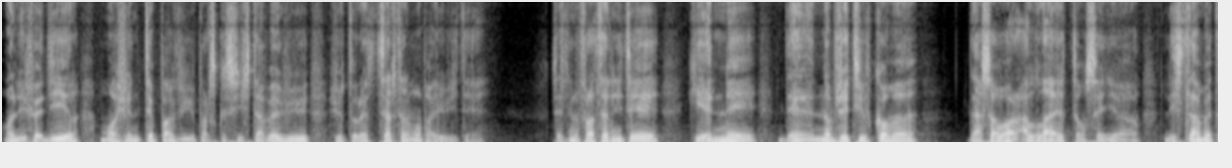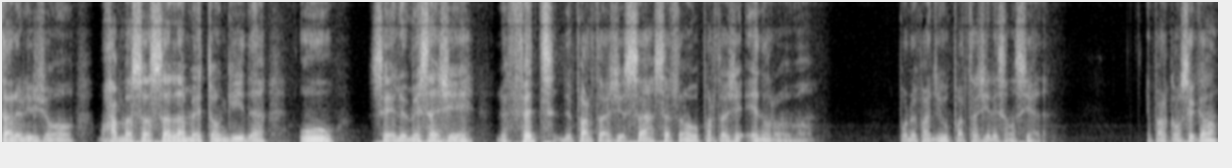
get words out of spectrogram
On lui fait dire, moi je ne t'ai pas vu, parce que si je t'avais vu, je t'aurais certainement pas évité. C'est une fraternité qui est née d'un objectif commun, à savoir Allah est ton Seigneur, l'islam est ta religion, Mohammed est ton guide, ou c'est le messager. Le fait de partager ça, certainement vous partagez énormément. Pour ne pas dire vous partagez l'essentiel. Et par conséquent,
